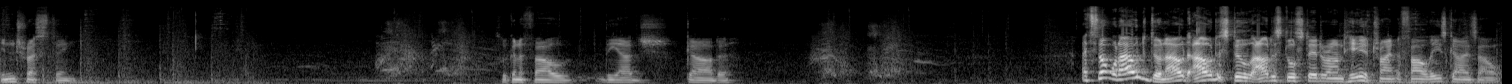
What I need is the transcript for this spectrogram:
Interesting. So we're going to foul the Edge Garda. It's not what I would have done. I would, I would have still, I would have still stayed around here trying to foul these guys out.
